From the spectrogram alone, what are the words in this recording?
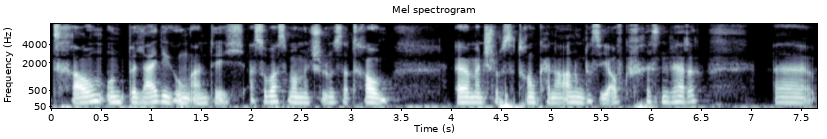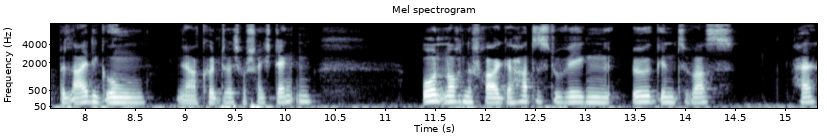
Traum und Beleidigung an dich. Ach so, was war mein schlimmster Traum? Äh, mein schlimmster Traum, keine Ahnung, dass ich aufgefressen werde. Äh, Beleidigung, ja, könnt ihr euch wahrscheinlich denken. Und noch eine Frage. Hattest du wegen irgendwas Hä?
